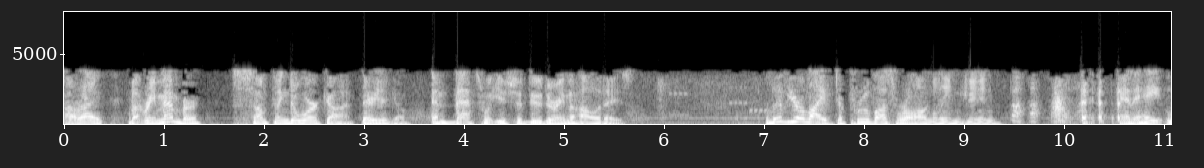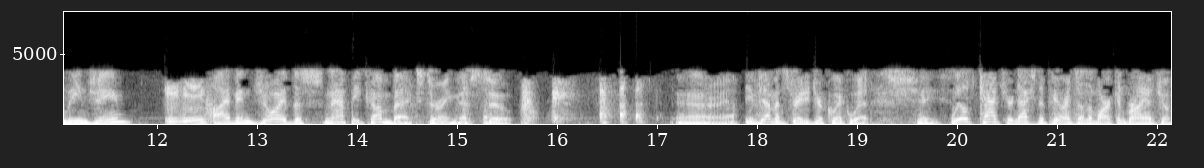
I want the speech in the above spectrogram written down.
All right. But remember, something to work on. There you go. And that's what you should do during the holidays. Live your life to prove us wrong, Lean Gene. And hey, Lean Gene, Mm-hmm. I've enjoyed the snappy comebacks during this, too. All right. You've demonstrated your quick wit. Jeez. We'll catch your next appearance on the Mark and Brian show.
